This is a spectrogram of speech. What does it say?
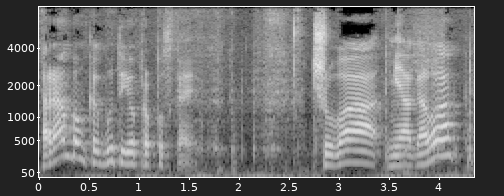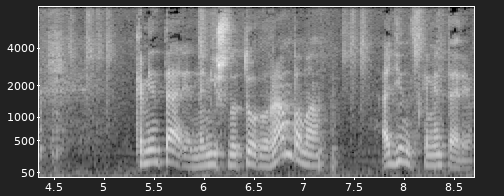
Рамбам как будто ее пропускает. Чува Миагава, комментарий на Мишну Тору Рамбама, один из комментариев,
